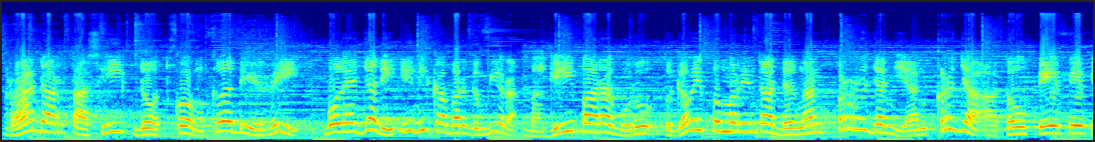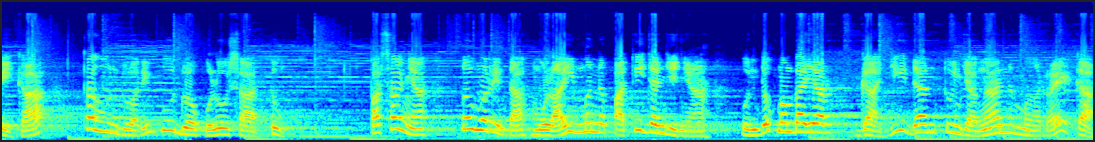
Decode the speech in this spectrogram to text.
Radartasik.com Kediri. Boleh jadi ini kabar gembira bagi para guru pegawai pemerintah dengan perjanjian kerja atau PPPK tahun 2021 pasalnya pemerintah mulai menepati janjinya untuk membayar gaji dan tunjangan mereka.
